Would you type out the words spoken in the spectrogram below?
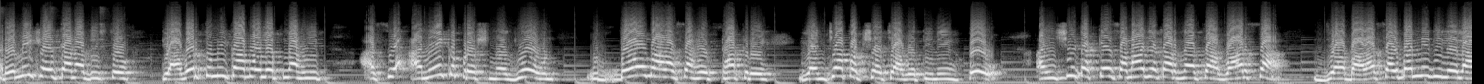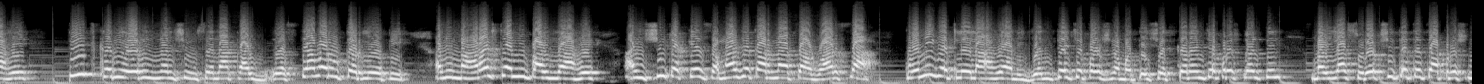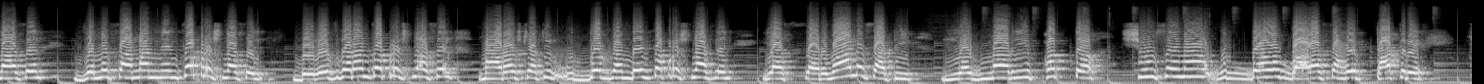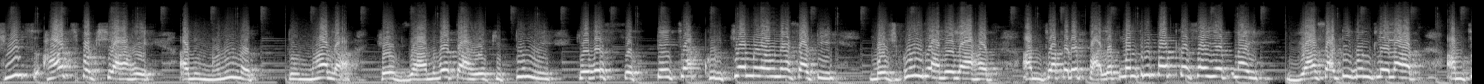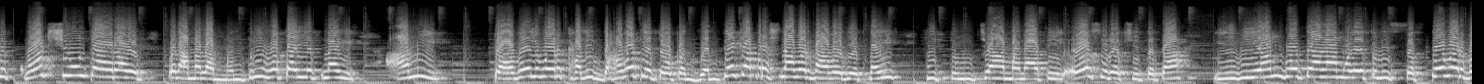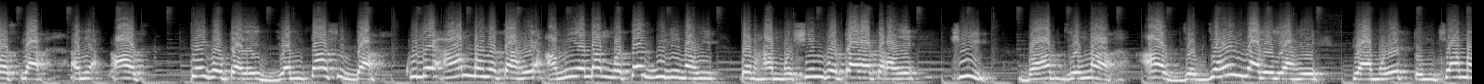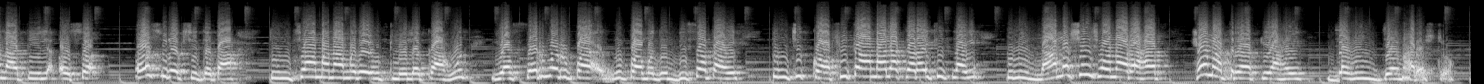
रमी खेळताना दिसतो त्यावर तुम्ही का बोलत नाहीत? असे अनेक प्रश्न घेऊन उद्धव बाळासाहेब ठाकरे यांच्या पक्षाच्या वतीने हो ऐंशी टक्के समाजकारणाचा वारसा ज्या बाळासाहेबांनी दिलेला आहे तीच खरी ओरिजिनल शिवसेना काल रस्त्यावर उतरली होती. आणि महाराष्ट्राने पाहिलं आहे ऐंशी टक्के समाजकारणाचा वारसा कोणी घेतलेला आहे आणि जनतेचे प्रश्न मग ते शेतकऱ्यांचे प्रश्न असतील महिला सुरक्षिततेचा प्रश्न असेल जनसामान्यांचा प्रश्न असेल बेरोजगारांचा प्रश्न असेल महाराष्ट्रातील उद्योगधंद्यांचा प्रश्न असेल या सर्वांसाठी लढणारी फक्त शिवसेना उद्धव बाळासाहेब ठाकरे हीच हाच पक्ष आहे. आणि म्हणूनच तुम्हाला हे जाणवत आहे की तुम्ही केवळ सत्तेच्या खुर्च्या मिळवण्यासाठी मशगूल झालेला आहात. आमच्याकडे पालकमंत्री पद कसं येत नाही? यासाठी गुंतलेला आहात. आमचे कोट शिवून तयार आहेत पण आम्हाला मंत्री होता येत नाही. आम्ही टॉवेलवर खाली धावत येतो पण जनतेच्या प्रश्नावर धावत येत नाही. ही तुमच्या मनातील असुरक्षितता ईव्हीएम घोटाळ्यामुळे तुम्ही सत्तेवर बसला आणि आज ते घोटाळे जनता सुद्धा खुले आम म्हणत आहे. आम्ही यांना मतच दिली नाही पण हा मशीन घोटाळाच आहे. ही बाब जेव्हा आज जगजाहीर झालेली आहे त्यामुळे तुमच्या मनातील असं असुरक्षितता तुमच्या मनामध्ये उठलेलं काहून या सर्व रूपा रूपामधून दिसत आहे. तुमची कॉफी तर आम्हाला करायचीच नाही. तुम्ही नामशेष होणार आहात. हे मात्र नक्की आहे. जय हिंद जय महाराष्ट्र.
